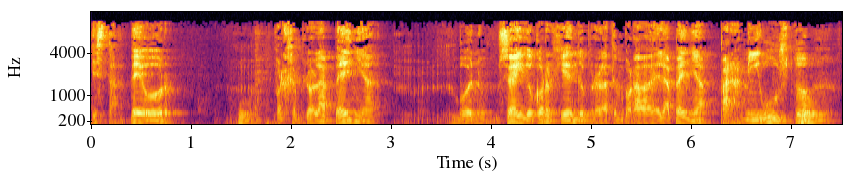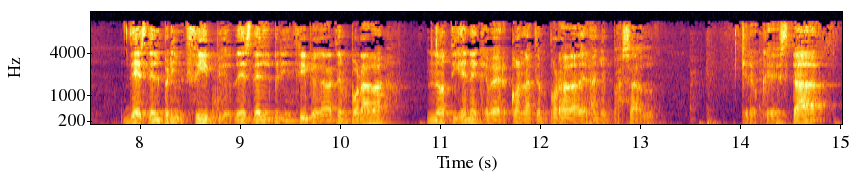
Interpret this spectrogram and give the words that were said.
están peor. Por ejemplo, la Peña bueno, se ha ido corrigiendo, pero la temporada de la Peña, para mi gusto, uh. desde el principio, desde el principio de la temporada, no tiene que ver con la temporada del año pasado. Creo que está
